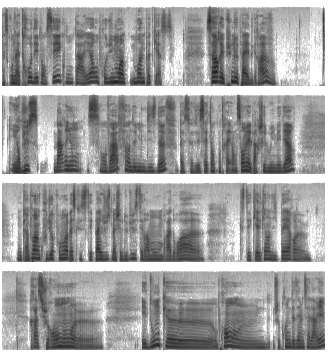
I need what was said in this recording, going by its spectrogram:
Parce qu'on a trop dépensé et qu'on, par ailleurs, on produit moins, moins de podcasts. Ça aurait pu ne pas être grave. Et en plus, Marion s'en va fin 2019, parce que ça faisait 7 ans qu'on travaillait ensemble, elle part chez Louis Média. Donc un peu un coup dur pour moi parce que c'était pas juste ma chef de pub, c'était vraiment mon bras droit. Euh, c'était quelqu'un d'hyper euh, rassurant. Euh. et donc, on prend je prends une deuxième salariée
